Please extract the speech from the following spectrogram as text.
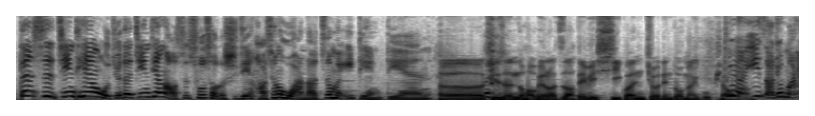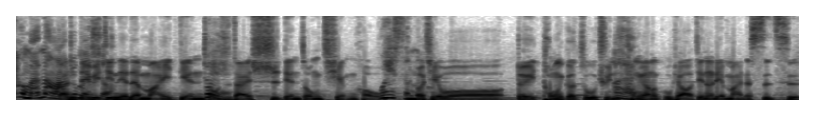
但是今天我觉得今天老师出手的时间好像晚了这么一点点。呃，其实很多好朋友都知道，David 习惯九点多买股票。对啊，一早就买好买满了。但 David 今天的买点都是在十点钟前后。为什么？而且我对同一个族群同样的股票，今天连买了四次。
